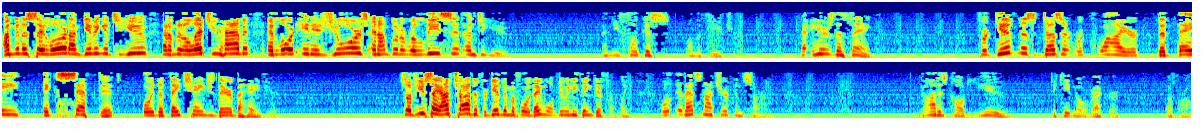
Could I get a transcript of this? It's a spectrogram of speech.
I'm going to say, Lord, I'm giving it to you, and I'm going to let you have it. And Lord, it is yours, and I'm going to release it unto you. And you focus on the future. Now, here's the thing forgiveness doesn't require that they accept it or that they change their behavior. So if you say, I've tried to forgive them before, they won't do anything differently. Well, that's not your concern. God has called you to keep no record of wrongs.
